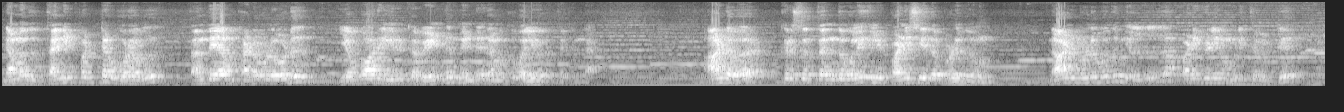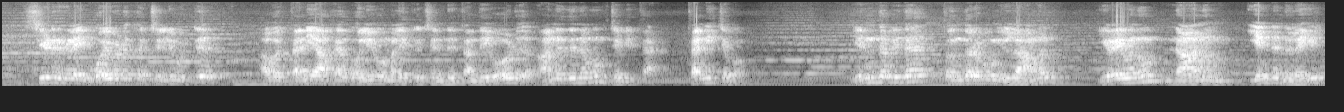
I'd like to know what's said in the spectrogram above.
நமது தனிப்பட்ட உறவு தந்தையாம் கடவுளோடு எவ்வாறு இருக்க வேண்டும் என்று நமக்கு வலியுறுத்துகின்றார். ஆண்டவர் கிறிஸ்து தந்த உலகில் பணி செய்த பொழுதும் நாள் முழுவதும் எல்லா பணிகளையும் முடித்துவிட்டு சீடர்களை ஓய்வெடுக்க சொல்லிவிட்டு அவர் தனியாக ஒலிவ மலைக்கு சென்று தந்தையோடு அனுதினமும் ஜெபித்தார். தனி ஜெபம். எந்தவித தொந்தரவும் இல்லாமல் இறைவனும் நானும் என்ற நிலையில்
